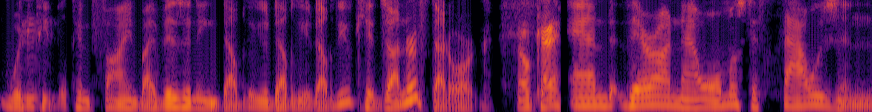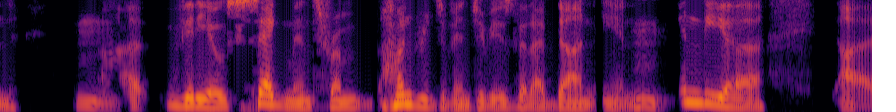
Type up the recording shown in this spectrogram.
which Mhm. people can find by visiting www.kidsonearth.org. Okay. And there are now almost a thousand Mm. uh, video segments from hundreds of interviews that I've done in Mm. India, uh,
